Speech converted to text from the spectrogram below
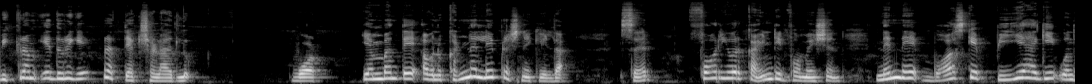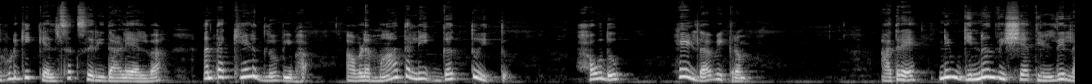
ವಿಕ್ರಮ್ ಎದುರಿಗೆ ಪ್ರತ್ಯಕ್ಷಳಾದ್ಲು. ವಾಟ್? ಎಂಬಂತೆ ಅವನು ಕಣ್ಣಲ್ಲೇ ಪ್ರಶ್ನೆ ಕೇಳ್ದ. Sir, for your kind information, ನಿನ್ನೆ ಬಾಸ್ಗೆ ಪಿ ಎ ಆಗಿ ಒಂದು ಹುಡುಗಿ ಕೆಲಸಕ್ಕೆ ಸೇರಿದಾಳೆ ಅಲ್ವಾ? ಅಂತ ಕೇಳಿದ್ಲು ವಿಭಾ. ಅವಳ ಮಾತಲ್ಲಿ ಗತ್ತು ಇತ್ತು. ಹೌದು, ಹೇಳ್ದ ವಿಕ್ರಮ್. ಆದರೆ ನಿಮ್ಗೆ ಇನ್ನೊಂದು ವಿಷಯ ತಿಳಿದಿಲ್ಲ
